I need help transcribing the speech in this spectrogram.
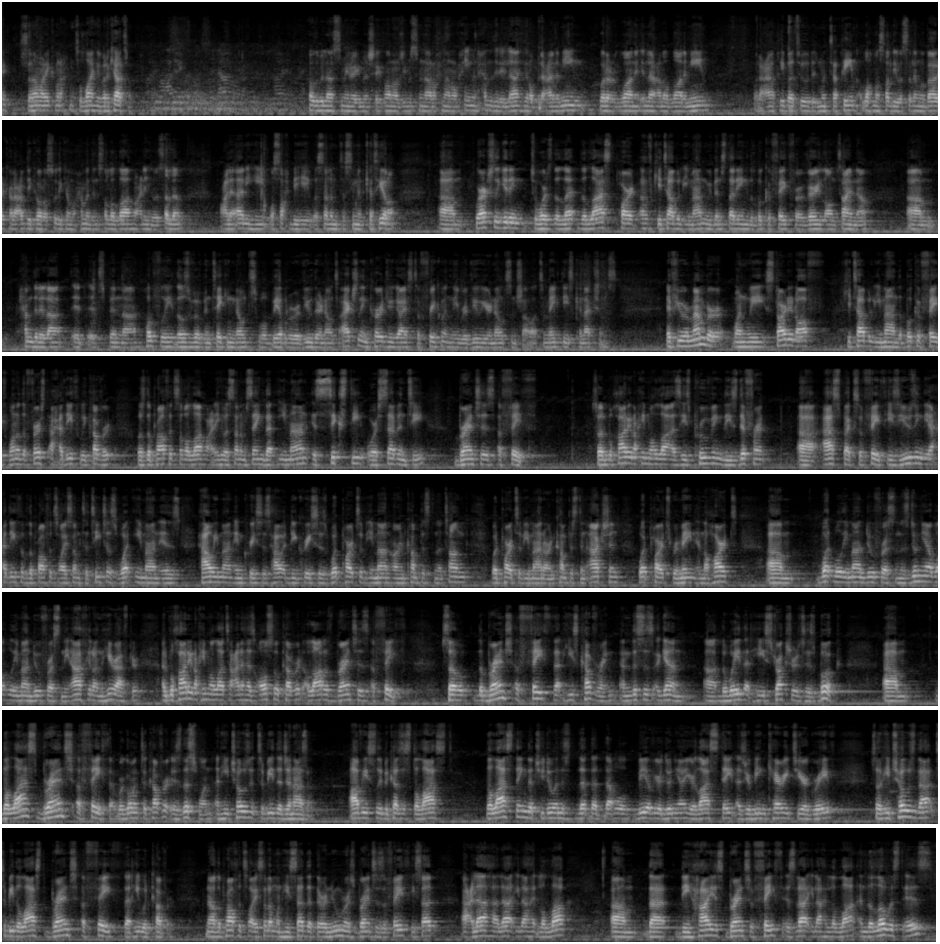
Okay. السلام عليكم ورحمة الله وبركاته. أعوذ بالله السميع العليم من الشيطان الرجيم بسم الله الرحمن الرحيم الحمد لله رب العالمين ولا عدوان إلا على الظالمين والعاقبة للمتقين اللهم صل وسلم وبارك على عبدك ورسولك محمد صلى الله عليه وسلم وعلى آله وصحبه وسلم تسليما كثيرا Um, we're actually getting towards the, le- the last part of Kitab al-Iman. We've been studying the Book of Faith for a very long time now. Um, alhamdulillah, it, has been, uh, hopefully, those who have been taking notes will be able to review their notes. I actually encourage you guys to frequently review your notes, inshallah, to make these connections. If you remember, when we started off Kitab al-Iman, the Book of Faith, one of the first ahadith we covered was the Prophet ﷺ saying that Iman is 60 or 70 branches of faith. So Al-Bukhari rahimahullah, as he's proving these different uh, aspects of faith, he's using the ahadith of the Prophet ﷺ to teach us what Iman is, how Iman increases, how it decreases, what parts of Iman are encompassed in the tongue, what parts of Iman are encompassed in action, what parts remain in the heart, um, what will Iman do for us in this dunya, what will Iman do for us in the akhirah and the hereafter. Al-Bukhari rahimahullah ta'ala has also covered a lot of branches of faith. So the branch of faith that he's covering, and this is again uh, the way that he structures his book, um, the last branch of faith that we're going to cover is this one, and he chose it to be the janazah. Obviously, because it's the last, the last thing that you do in this that, that, that will be of your dunya, your last state as you're being carried to your grave. So he chose that to be the last branch of faith that he would cover. Now the Prophet ﷺ, when he said that there are numerous branches of faith, he said, "A'laha la ilaha illallah," um, that the highest branch of faith is la ilaha illallah, and the lowest is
